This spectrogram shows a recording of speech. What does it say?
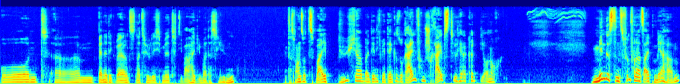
und ähm, Benedict Wells natürlich mit Die Wahrheit über das Lügen. Das waren so zwei Bücher, bei denen ich mir denke, so rein vom Schreibstil her könnten die auch noch mindestens 500 Seiten mehr haben.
